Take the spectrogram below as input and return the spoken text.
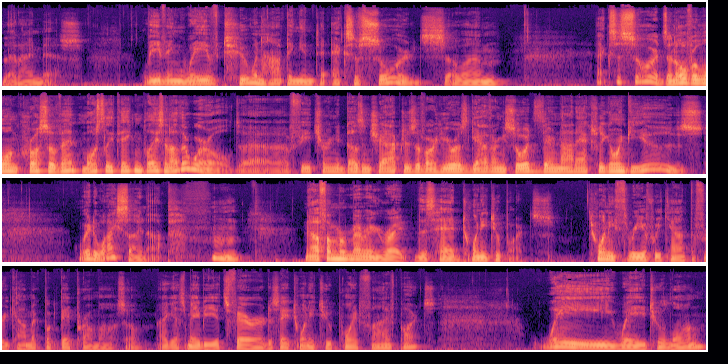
that I miss leaving Wave 2 and hopping into X of Swords. So, um, X of Swords, an overlong cross event mostly taking place in Otherworld, uh, featuring a dozen chapters of our heroes gathering swords they're not actually going to use. Where do I sign up? Hmm. Now, if I'm remembering right, this had 22 parts. 23 if we count the free comic book day promo, so I guess maybe it's fairer to say 22.5 parts. Way, way too long.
